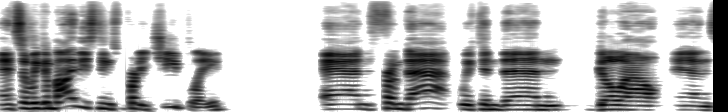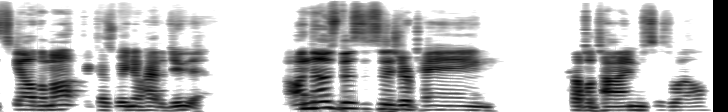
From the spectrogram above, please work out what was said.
And so we can buy these things pretty cheaply. And from that, we can then go out and scale them up because we know how to do that. On those businesses, you're paying a couple times as well.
